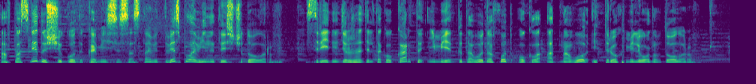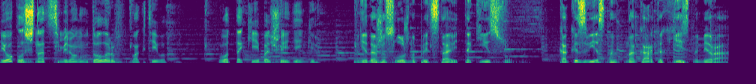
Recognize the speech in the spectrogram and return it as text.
а в последующие годы комиссия составит 2,5 тысячи долларов. Средний держатель такой карты имеет годовой доход около 1,3 миллионов долларов и около 16 миллионов долларов в активах. Вот такие большие деньги. Мне даже сложно представить такие суммы. Как известно, на картах есть номера,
